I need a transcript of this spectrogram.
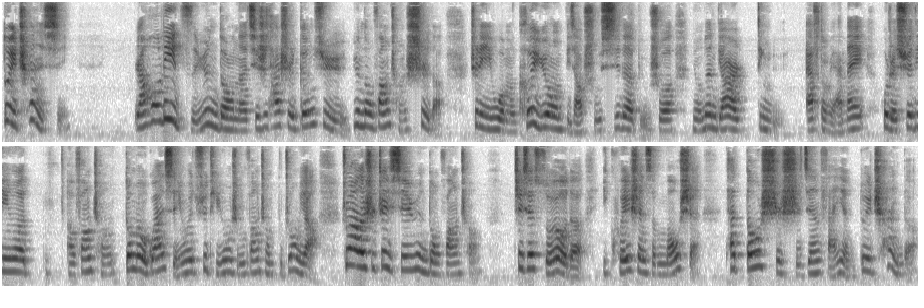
对称性。然后粒子运动呢，其实它是根据运动方程式的。这里我们可以用比较熟悉的，比如说牛顿第二定律 F 等于 ma，或者薛定谔呃方程都没有关系，因为具体用什么方程不重要，重要的是这些运动方程，这些所有的 equations of motion，它都是时间繁衍对称的。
